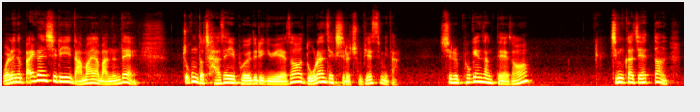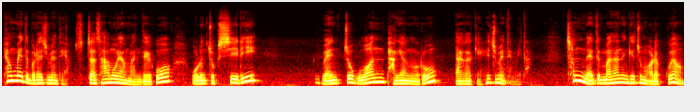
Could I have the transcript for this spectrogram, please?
원래는 빨간 실이 남아야 맞는데 조금 더 자세히 보여드리기 위해서 노란색 실을 준비했습니다. 실을 포갠 상태에서 지금까지 했던 평매듭을 해주면 돼요. 숫자 4 모양 만들고 오른쪽 실이 왼쪽 원 방향으로 나가게 해주면 됩니다. 첫 매듭만 하는 게 좀 어렵고요.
